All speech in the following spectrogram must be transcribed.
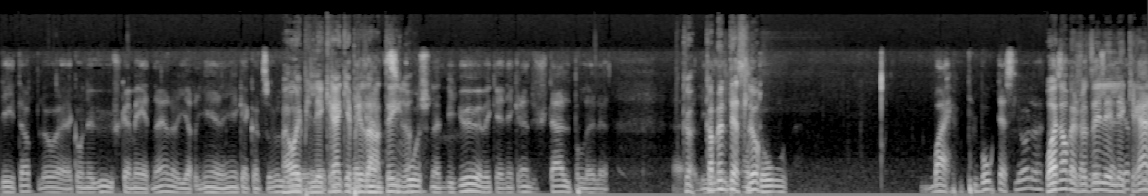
des tops là, euh, qu'on a vu jusqu'à maintenant. là. Il n'y a rien, rien qu'à côté de ça. Ben là. ouais, puis l'écran qui est un écran de présenté, 10 là. pouces dans le milieu avec un écran digital pour le. le- Co- les- comme une Tesla. Ouais, plus beau que Tesla. Là. Ouais, Tesla, non, mais je veux dire, l'écran,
